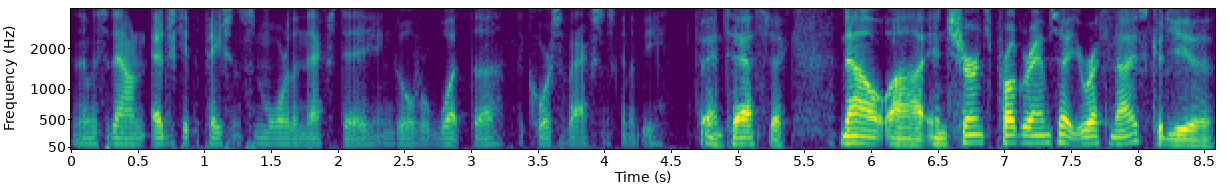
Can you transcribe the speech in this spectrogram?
and then we sit down and educate the patient some more the next day and go over what the the course of action is going to be. Fantastic. Now, uh, insurance programs that you recognize, could you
